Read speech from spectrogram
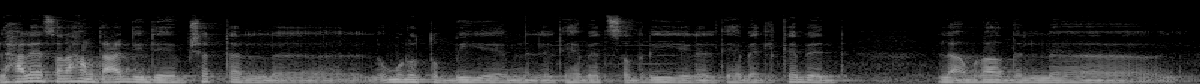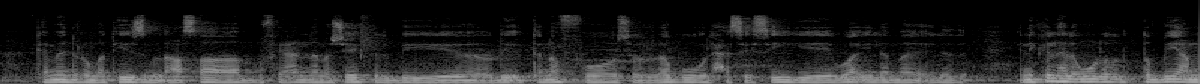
الحالات صراحة متعددة بشتى الأمور الطبية من الالتهابات الصدرية لالتهابات الكبد لأمراض كمان الروماتيزم الأعصاب وفي عندنا مشاكل بضيق التنفس الربو الحساسية وإلى ما إلى يعني كل هالأمور الطبية عم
